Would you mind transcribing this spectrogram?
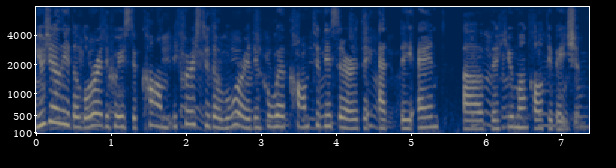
Usually, the Lord who is to come refers to the Lord who will come to this earth at the end of the human cultivation.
